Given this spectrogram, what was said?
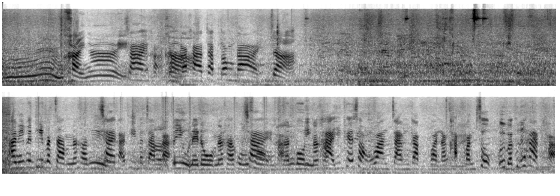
อืมขายง่าย ใช่ค่ะค่ะ ราคาจับต้องได้ จ้ะ อันนี้เป็นที่ประจำนะคะพี่ใช่ค่ะที่ประจำค่ะ จะอยู่ในโดมนะคะคุณผู้ชใช่มค่ะด้านบนนะคะขายอยู่แค่สองวันจันทร์กับวันอังคารวันศุกร์อุ้ยวันพฤหัสค่ะ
